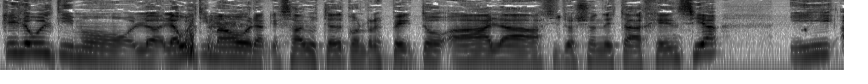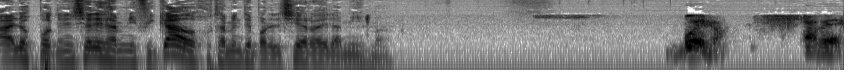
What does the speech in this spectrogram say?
¿Qué es lo último, la, última hora que sabe usted con respecto a la situación de esta agencia y a los potenciales damnificados justamente por el cierre de la misma? Bueno, a ver,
